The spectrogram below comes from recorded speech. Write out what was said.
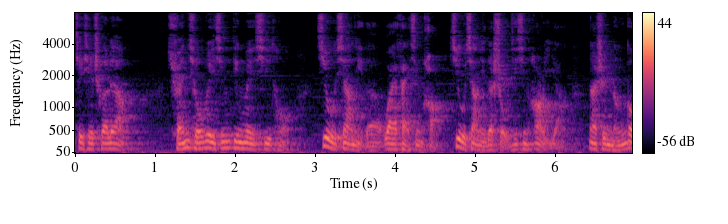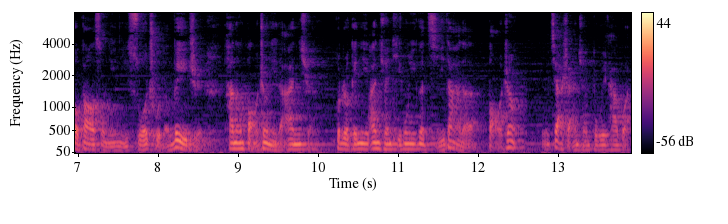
这些车辆。全球卫星定位系统就像你的 WiFi 信号，就像你的手机信号一样，那是能够告诉你你所处的位置，它能保证你的安全，或者给你安全提供一个极大的保证。驾驶安全不归它管。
